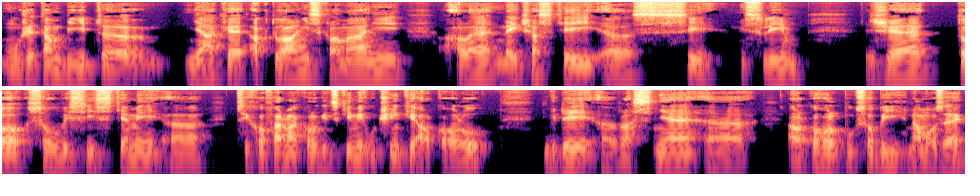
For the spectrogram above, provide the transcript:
může tam být e, nějaké aktuální zklamání, ale nejčastěji e, si myslím, že to souvisí s těmi e, psychofarmakologickými účinky alkoholu, kdy vlastně alkohol působí na mozek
